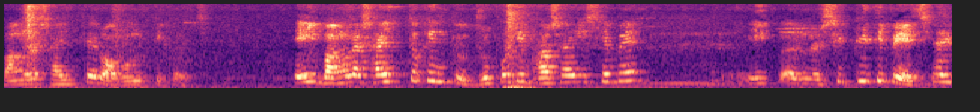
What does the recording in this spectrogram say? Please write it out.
বাংলা সাহিত্যের অবনতি হয়েছে। এই বাংলা সাহিত্য কিন্তু ধ্রুপদী ভাষা হিসেবে এই স্বীকৃতি পেয়েছে। এই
